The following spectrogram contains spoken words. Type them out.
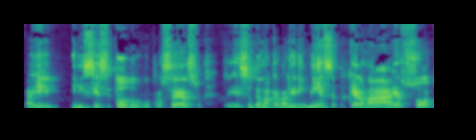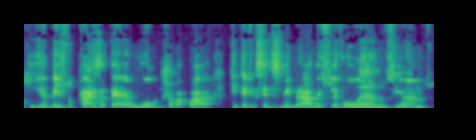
aí inicia-se todo o processo. Isso deu uma trabalheira imensa, porque era uma área só que ia desde o cais até o Morro do Jabaquara, que teve que ser desmembrada. Isso levou anos e anos,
